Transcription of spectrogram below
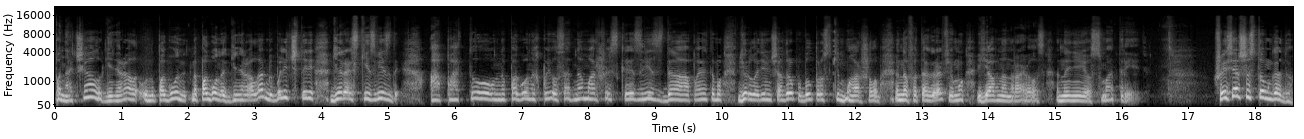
Поначалу генерал, на, погонах, на погонах генерала армии были четыре генеральские звезды, а потом на погонах появилась одна маршальская звезда, поэтому Юрий Владимирович Андропов был просто маршалом. На фотографии ему явно нравилось на нее смотреть. В 1966 году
